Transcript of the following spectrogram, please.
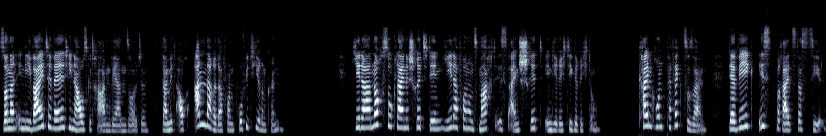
sondern in die weite Welt hinausgetragen werden sollte, damit auch andere davon profitieren können. Jeder noch so kleine Schritt, den jeder von uns macht, ist ein Schritt in die richtige Richtung. Kein Grund, perfekt zu sein. Der Weg ist bereits das Ziel.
